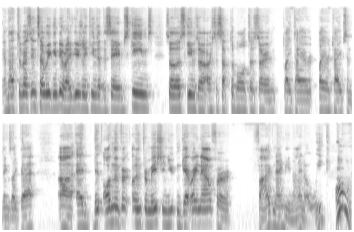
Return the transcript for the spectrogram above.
And that's the best insight we can do, right? Usually teams have the same schemes. So those schemes are, are susceptible to certain play tire, player types and things like that. Uh, and th- all the information you can get right now for five ninety nine a week. Oh,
